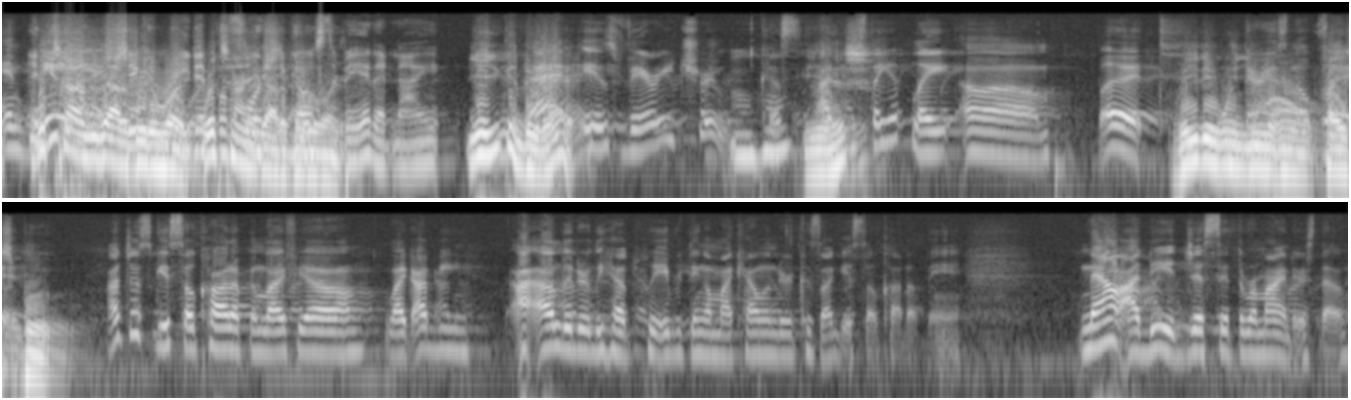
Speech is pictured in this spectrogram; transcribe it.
and What time you then gotta She be to can work? read it What time you before gotta she be to goes to work? bed at night. Yeah, you can do that that. is very true because I do Yes. stay up late. Um, but Read it when you There is on no but. Facebook. I just get so caught up in life, y'all. Like I be, I, I literally have to put everything on my calendar because I get so caught up in. Now I did just set the reminders though,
